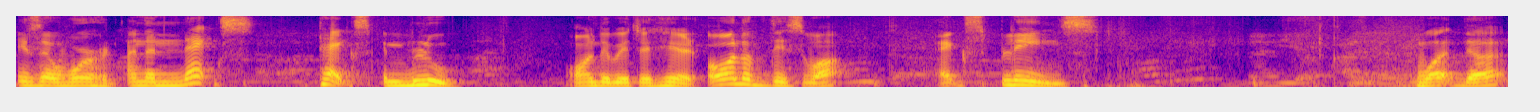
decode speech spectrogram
is a word. And the next text in blue, all the way to here, all of this what explains what the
